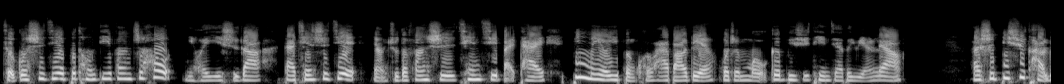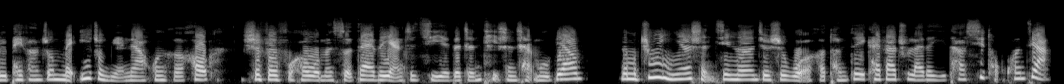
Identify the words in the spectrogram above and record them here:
走过世界不同地方之后，你会意识到，大千世界养猪的方式千奇百态，并没有一本葵花宝典或者某个必须添加的原料。而是必须考虑配方中每一种原料混合后是否符合我们所在的养殖企业的整体生产目标。那么猪营养审计呢，就是我和团队开发出来的一套系统框架，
